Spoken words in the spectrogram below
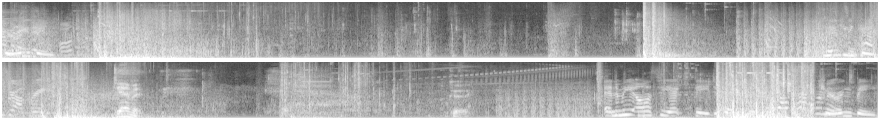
Securing B. Commencing capture operation. Damn it. XD detected. Securing B.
